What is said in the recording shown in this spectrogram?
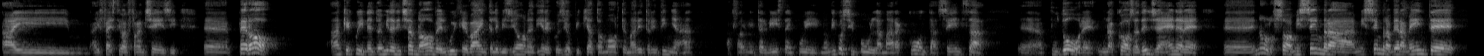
ai, ai, festival francesi. Eh, però anche qui nel 2019 lui che va in televisione a dire così ho picchiato a morte Marie Trintignant a fare un'intervista in cui non dico si bulla, ma racconta senza eh, pudore una cosa del genere, eh, non lo so, mi sembra, mi sembra veramente,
